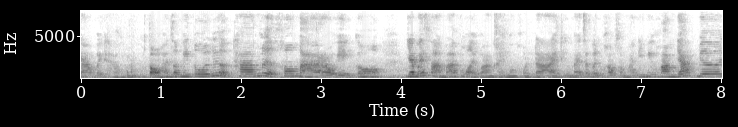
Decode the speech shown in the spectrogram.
ก้าวไม่เท้าอยู่ต่อให้จะมีตัวเลือกทางเลือกเข้ามาเราเองก็ยังไม่สามารถปล่อยวางใครบางคนได้ ถึงแม้จะเป็นความสัมพันธ์ที่มีความยับเยิน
